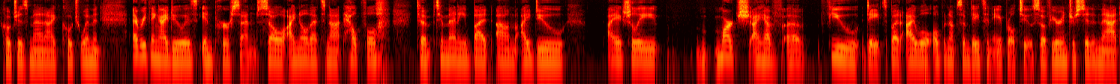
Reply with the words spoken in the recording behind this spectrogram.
coaches men, I coach women. Everything I do is in person. So I know that's not helpful to to many, but um, I do I actually March I have a few dates, but I will open up some dates in April too. So if you're interested in that,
